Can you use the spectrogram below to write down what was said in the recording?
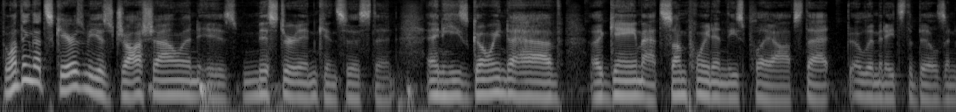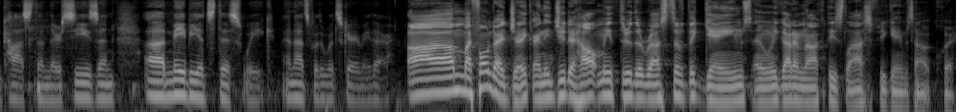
The one thing that scares me is Josh Allen is Mr. Inconsistent, and he's going to have a game at some point in these playoffs that eliminates the Bills and costs them their season. Uh, maybe it's this week, and that's what would scare me there. Um, my phone died, Jake. I need you to help me through the rest of the games, and we got to knock these last few games out quick.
